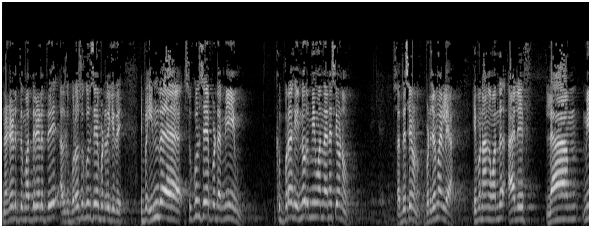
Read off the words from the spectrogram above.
நடெழுத்து மத்திர எழுத்து அதுக்கு பிறகு சுக்குன் செய்யப்பட்டிருக்குது. இப்ப இந்த சுக்குன் செய்யப்பட்ட மீம் பிறகு இன்னொரு மீம் வந்தா என்ன செய்யணும்? சத்து செய்யணும். படிச்சோமா இல்லையா? இப்ப நாங்க வந்து அலிஃப் லாம் மீம்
